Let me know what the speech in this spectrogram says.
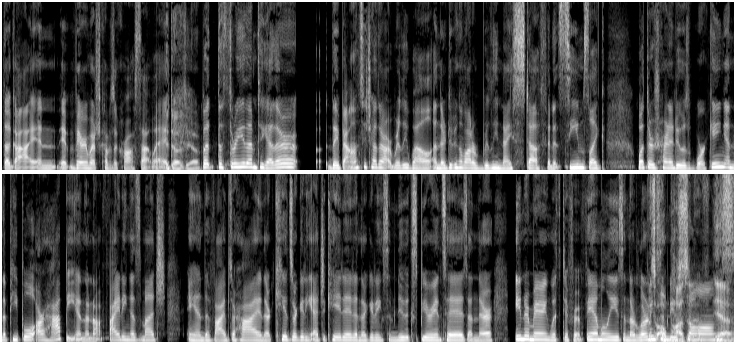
the guy, and it very much comes across that way. it does, yeah. But the three of them together, they balance each other out really well, and they're doing a lot of really nice stuff. And it seems like what they're trying to do is working, and the people are happy, and they're not fighting as much, and the vibes are high, and their kids are getting educated, and they're getting some new experiences, and they're intermarrying with different families, and they're learning It's some new positive. songs. Yeah.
